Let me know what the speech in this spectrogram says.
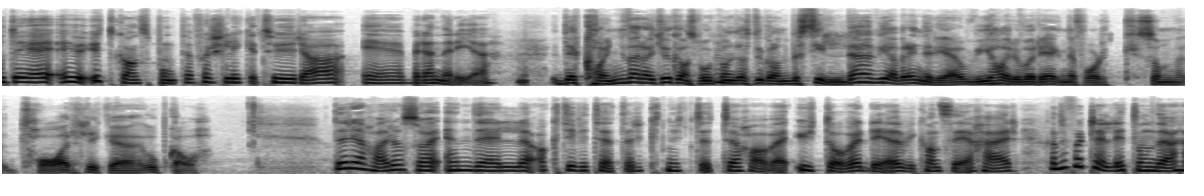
Og det er jo utgangspunktet for slike turer er brenneriet? Det kan være et utgangspunkt, men du kan bestille det via brenneriet. og Vi har jo våre egne folk som tar slike oppgaver. Dere har også en del aktiviteter knyttet til havet, utover det vi kan se her. Kan du fortelle litt om det?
